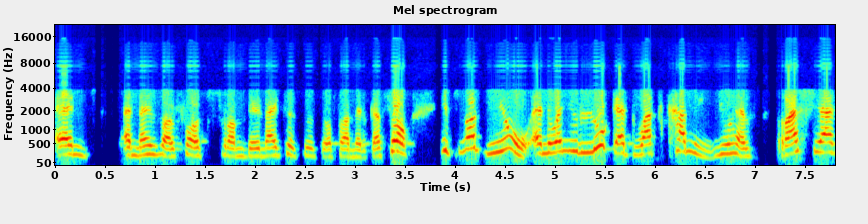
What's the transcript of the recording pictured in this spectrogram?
and a naval force from the United States of America. So it's not new. And when you look at what's coming, you have Russia,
